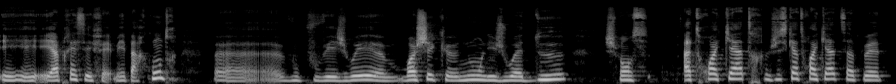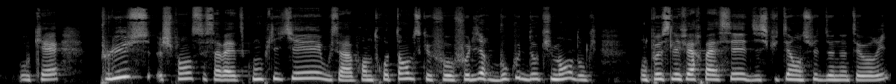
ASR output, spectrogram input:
et, et après c'est fait. Mais par contre, euh, vous pouvez jouer. moi, je sais que nous on les joue à deux. Je pense à 3-4, jusqu'à 3-4, ça peut être ok. Plus, je pense que ça va être compliqué ou ça va prendre trop de temps parce qu'il faut, faut lire beaucoup de documents. Donc, on peut se les faire passer et discuter ensuite de nos théories.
